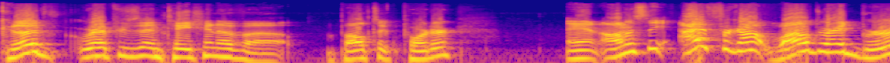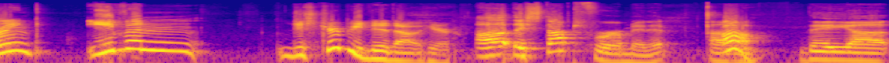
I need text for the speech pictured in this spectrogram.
good representation of a Baltic porter. And honestly, I forgot Wild Ride Brewing even distributed out here. Uh, they stopped for a minute. Um, Oh. They uh,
